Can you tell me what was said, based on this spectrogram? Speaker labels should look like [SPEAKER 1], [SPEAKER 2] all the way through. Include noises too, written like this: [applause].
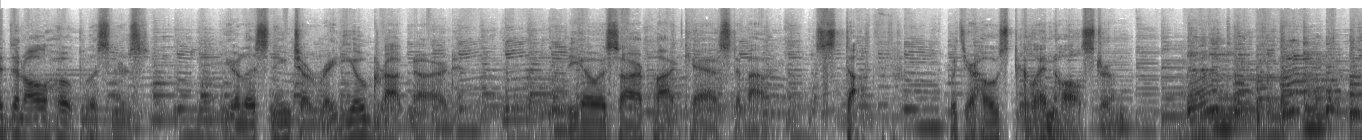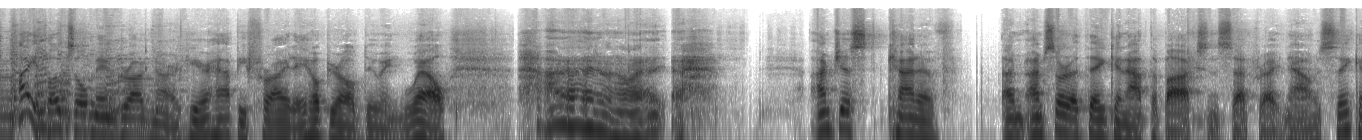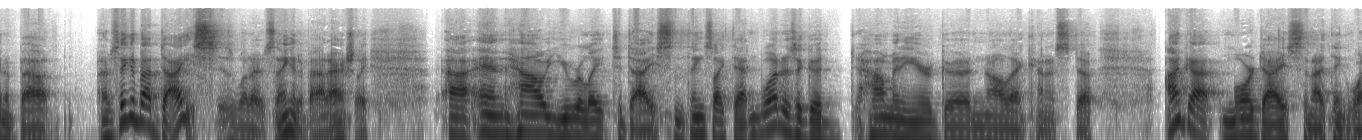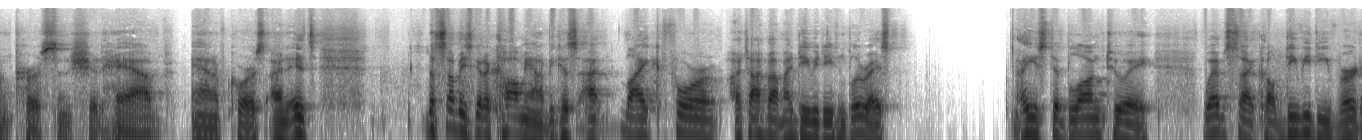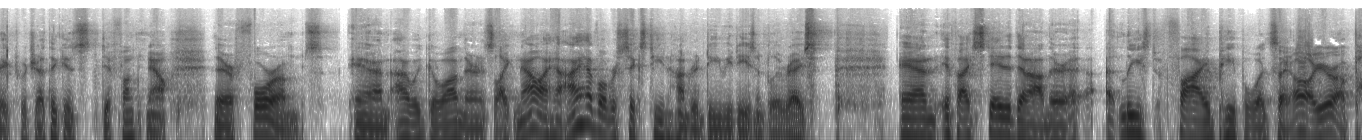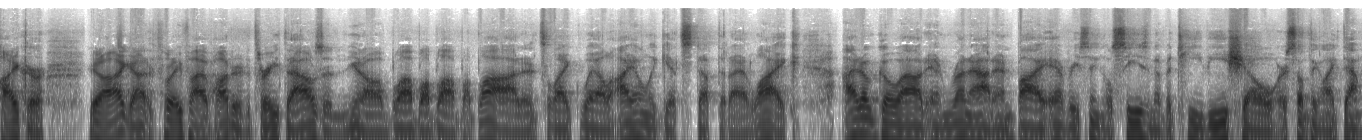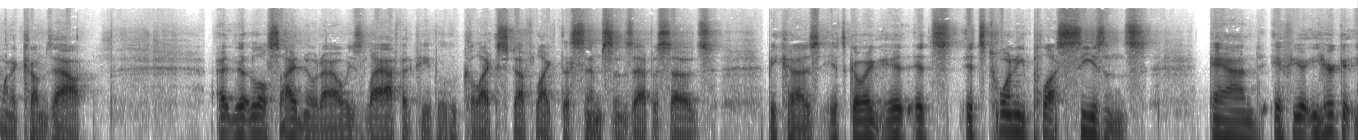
[SPEAKER 1] Abandon all hope, listeners. You're listening to Radio Grognard, the OSR podcast about stuff with your host, Glenn Hallstrom. Hi, folks. Old Man Grognard here. Happy Friday. Hope you're all doing well. I, I don't know. I, I'm just kind of, I'm, I'm sort of thinking out the box and stuff right now. I was thinking about, I was thinking about dice, is what I was thinking about actually, uh, and how you relate to dice and things like that, and what is a good, how many are good, and all that kind of stuff. I've got more dice than I think one person should have, and of course, I, it's. But somebody's going to call me on it because, I, like, for I talk about my DVDs and Blu-rays I used to belong to a website called DVD Verdict, which I think is defunct now. There are forums, and I would go on there, and it's like now I, ha- I have over 1,600 DVDs and Blu rays. And if I stated that on there, at least five people would say, Oh, you're a piker you know, I got 2,500 to 3,000, you know, blah, blah, blah, blah, blah. And it's like, well, I only get stuff that I like. I don't go out and run out and buy every single season of a TV show or something like that when it comes out. A little side note, I always laugh at people who collect stuff like the Simpsons episodes because it's going, it, it's, it's 20 plus seasons. And if you're, you're, [laughs]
